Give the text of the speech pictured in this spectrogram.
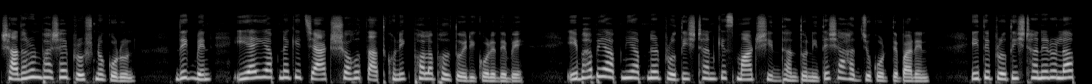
সাধারণ ভাষায় প্রশ্ন করুন। দেখবেন এআই আপনাকে চ্যাট সহ তাৎক্ষণিক ফলাফল তৈরি করে দেবে। এভাবে আপনি আপনার প্রতিষ্ঠানকে স্মার্ট সিদ্ধান্ত নিতে সাহায্য করতে পারেন। এতে প্রতিষ্ঠানেরও লাভ,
